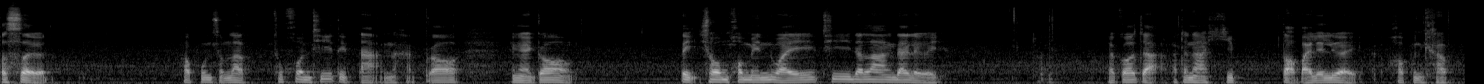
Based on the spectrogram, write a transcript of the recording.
ประเสริฐ ขอบคุณสำหรับทุกคนที่ติดตามนะครับ ก็ยังไงก็ติชมคอมเมนต์ไว้ที่ด้านล่างได้เลย แล้วก็จะพัฒนาคลิปต่อไปเรื่อยๆ ขอบคุณครับ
